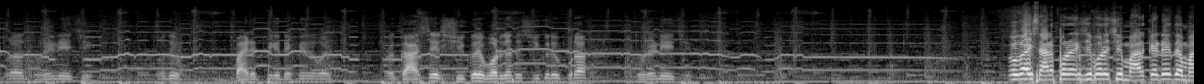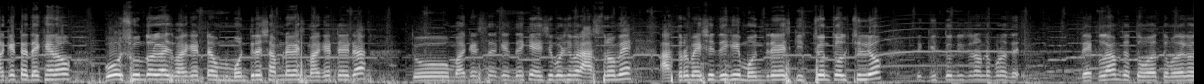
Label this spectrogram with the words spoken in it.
পুরা ধরে নিয়েছে। ওদের বাইরের থেকে দেখে দেবো ভাই পুরো গাছের শিকড়ে, বট গাছের শিকড়ে পুরা ধরে নিয়েছে। তো গাইস তারপরে এসে পড়েছে মার্কেটে মার্কেটটা দেখে নাও। বহু সুন্দর গাইস মার্কেটটা মন্দিরের সামনে গাইস মার্কেটটা এটা। তো মার্কেট থেকে দেখে এসে পড়েছে এবার আশ্রমে। আশ্রমে এসে দেখি মন্দিরে গাইস কীর্তন চলছিল। কীর্তন টির্তন আমরা পুরো দেখলাম। তো তোমার তোমাদেরকে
